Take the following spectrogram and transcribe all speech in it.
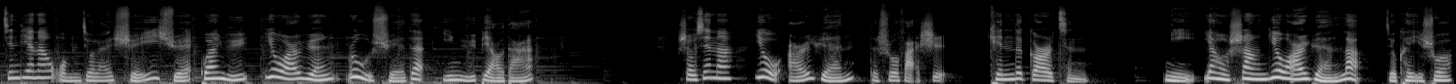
今天呢，我们就来学一学关于幼儿园入学的英语表达。首先呢，幼儿园的说法是 kindergarten。你要上幼儿园了，就可以说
